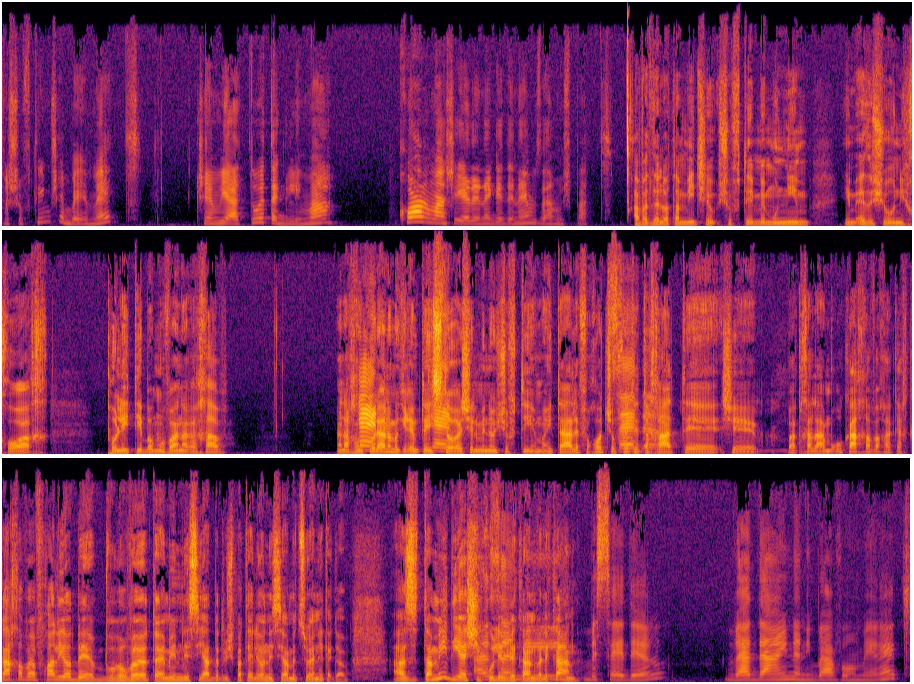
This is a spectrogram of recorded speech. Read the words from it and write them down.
ושופטים שבאמת, כשהם יעטו את הגלימה, כל מה שיהיה לנגד עיניהם זה המשפט. אבל זה לא תמיד ששופטים ממונים עם איזשהו ניחוח פוליטי במובן הרחב. אנחנו כן, כולנו מכירים את כן. ההיסטוריה של מינוי שופטים. הייתה לפחות שופטת בסדר. אחת אה, שבהתחלה אמרו ככה ואחר כך ככה, והפכה להיות ברבות הימים נשיאת בית המשפט העליון, נשיאה מצוינת אגב. אז תמיד יש שיקולים לכאן אני ולכאן. בסדר, ועדיין אני באה ואומרת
